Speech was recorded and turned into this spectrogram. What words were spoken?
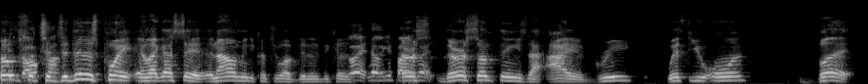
So, so to, to Dennis' point, and like I said, and I don't mean to cut you off, Dennis, because no, there's, there are some things that I agree with you on, but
